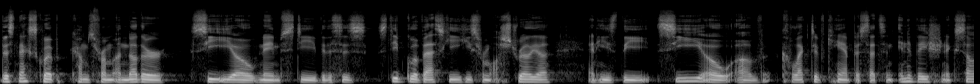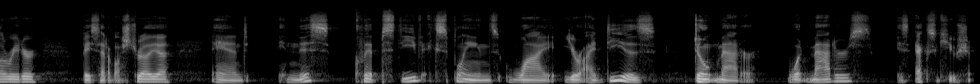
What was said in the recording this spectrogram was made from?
This next clip comes from another CEO named Steve. This is Steve Glaveski. He's from Australia, and he's the CEO of Collective Campus. That's an innovation accelerator based out of Australia. And in this clip, Steve explains why your ideas don't matter. What matters is execution.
